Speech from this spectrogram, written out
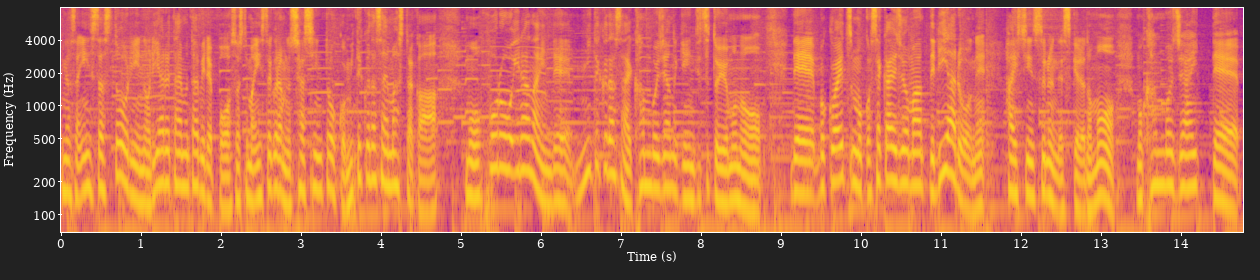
皆さんインスタストーリーのリアルタイム旅レポそしてまあインスタグラムの写真投稿見てくださいましたか？もうフォローいらないんで見てくださいカンボジアの現実というものをで僕はいつもこう世界中回ってリアルをね配信するんですけれどももうカンボジア行って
